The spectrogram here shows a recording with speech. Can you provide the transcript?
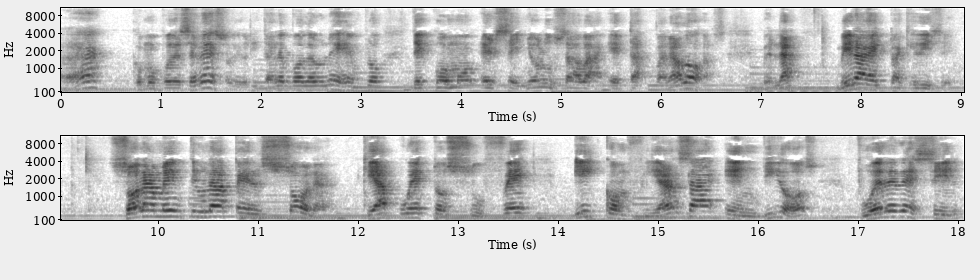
¿Ah? ¿Cómo puede ser eso? Y ahorita les voy a dar un ejemplo de cómo el Señor usaba estas paradojas, ¿verdad? Mira esto aquí dice, solamente una persona que ha puesto su fe y confianza en Dios puede decir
